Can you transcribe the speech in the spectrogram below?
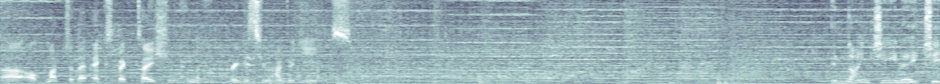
uh, of much of that expectation from the previous few hundred years. In 1918,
